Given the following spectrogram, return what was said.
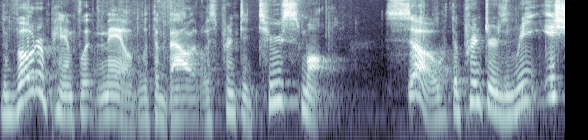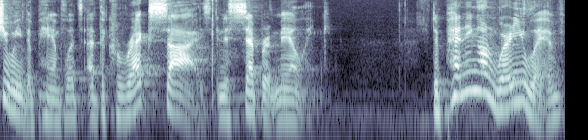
The voter pamphlet mailed with the ballot was printed too small, so the printer is reissuing the pamphlets at the correct size in a separate mailing. Depending on where you live,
